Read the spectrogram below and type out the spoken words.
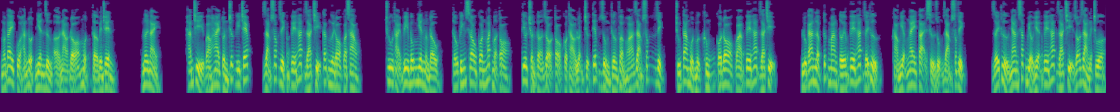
ngón tay của hắn đột nhiên dừng ở nào đó một tờ bên trên nơi này. Hắn chỉ vào hai tuần trước ghi chép, giảm sóc dịch ph giá trị các ngươi đo qua sao. Chu thải vi bỗng nhiên ngầm đầu, thấu kính sau con mắt mở to, tiêu chuẩn tợ dọ tỏ có thảo luận trực tiếp dùng thương phẩm hóa giảm sóc dịch, chúng ta một mực không có đo qua ph giá trị. Lục an lập tức mang tới ph giấy thử, khảo nghiệm ngay tại sử dụng giảm sóc dịch. Giấy thử nhan sắc biểu hiện ph giá trị rõ ràng lệch chua,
